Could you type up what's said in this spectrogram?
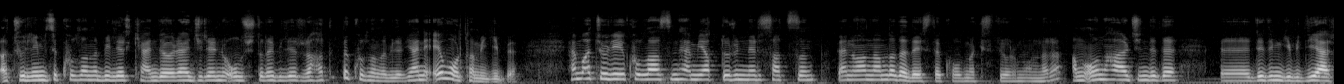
Atölyemizi kullanabilir, kendi öğrencilerini oluşturabilir, rahatlıkla kullanabilir. Yani ev ortamı gibi. Hem atölyeyi kullansın hem yaptığı ürünleri satsın. Ben o anlamda da destek olmak istiyorum onlara. Ama onun haricinde de e, dediğim gibi diğer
